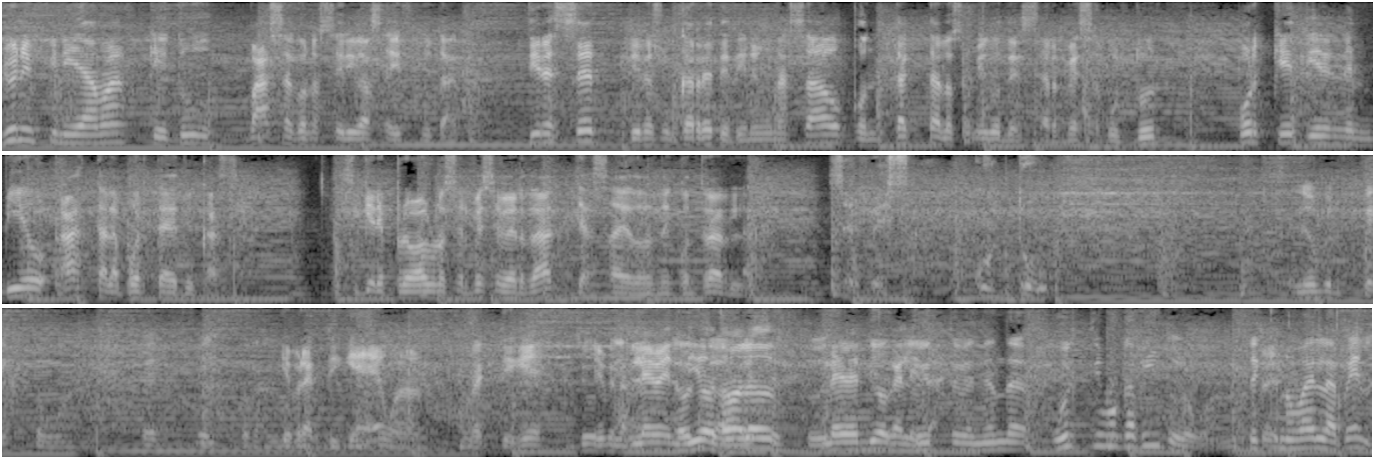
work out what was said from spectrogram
y una infinidad más que tú vas a conocer y vas a disfrutar. Tienes sed, tienes un carrete, tienes un asado, contacta a los amigos de Cerveza Cultur porque tienen envío hasta la puerta de tu casa. Si quieres probar una cerveza de verdad, ya sabes dónde encontrarla. Cerveza Cultur. Salió perfecto, weón. Perfecto, Yo también. practiqué, weón. Practiqué. Yo Yo le he vendido todos los. estuve- Le he vendido calidad. Estuviste vendiendo último capítulo, weón. Sé Sí. que no vale la pena.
